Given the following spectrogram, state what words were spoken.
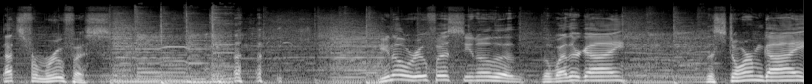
that's from Rufus. you know Rufus, you know the the weather guy, the storm guy.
